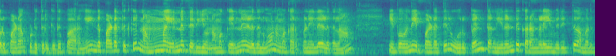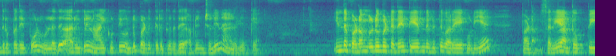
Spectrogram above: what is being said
ஒரு படம் கொடுத்துருக்குது பாருங்கள் இந்த படத்துக்கு நம்ம என்ன தெரியும்? நமக்கு என்ன எழுதணுமோ நம்ம கற்பனையில் எழுதலாம். இப்போ வந்து இப்படத்தில் ஒரு பெண் தன் இரண்டு கரங்களையும் விரித்து அமர்ந்திருப்பதை போல் உள்ளது. அருகில் நாய்க்குட்டி ஒன்று படுத்திருக்கிறது அப்படின்னு சொல்லி நான் எழுதியிருக்கேன். இந்த படம் விடுபட்டதை தேர்ந்தெடுத்து வரையக்கூடிய படம். சரியா? தொப்பி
